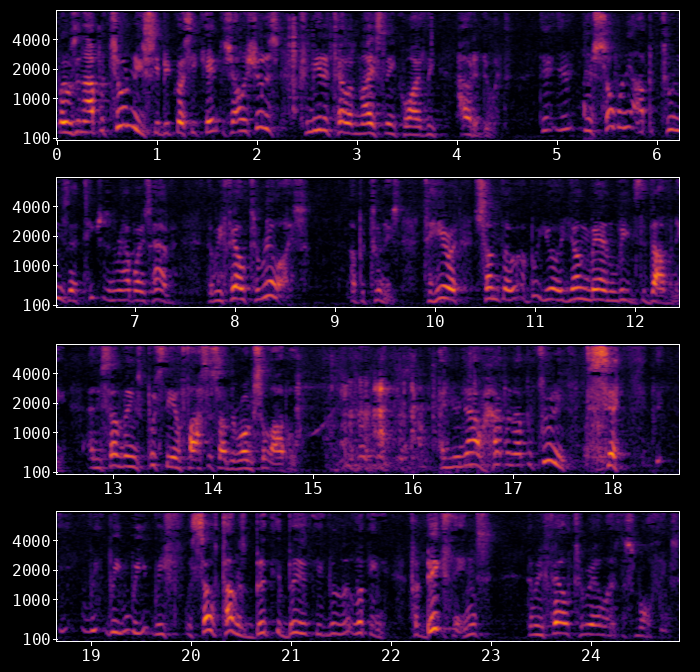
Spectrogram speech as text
but it was an opportunity, see, because he came to Shalashunas for me to tell him nicely and quietly how to do it. There, there- there's so many opportunities that teachers and rabbis have that we fail to realize. Opportunities to hear some your young man leads the davening, and he sometimes puts the emphasis on the wrong syllable, and you now have an opportunity to say, we, we, we, we we're so times big, big, looking for big things that we fail to realize the small things,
